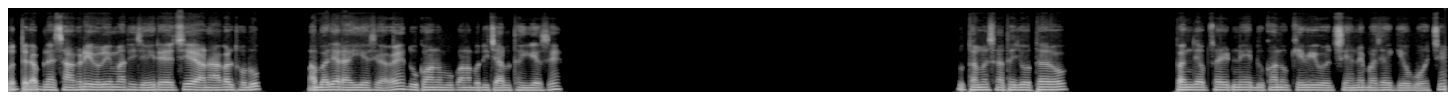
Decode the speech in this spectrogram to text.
અત્યારે આપણે સાંકડી ગલીમાંથી જઈ રહ્યા છીએ અને આગળ થોડુંક આ બજાર આવી છે હવે. દુકાનો બુકાનો બધી ચાલુ થઈ જશે તો તમે સાથે જોતા રહો. પંજાબ સાઈડની દુકાનો કેવી હોય છે અને બજાર કેવું હોય છે?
